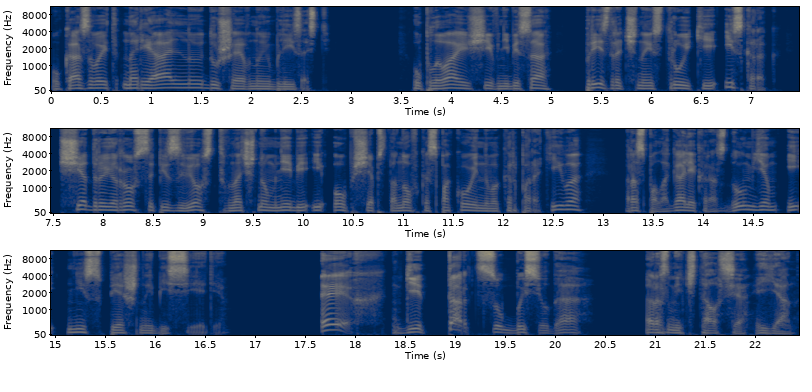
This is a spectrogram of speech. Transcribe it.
указывает на реальную душевную близость. Уплывающие в небеса призрачные струйки искорок, щедрые россыпи звезд в ночном небе и общая обстановка спокойного корпоратива располагали к раздумьям и неспешной беседе. «Эх, гитарцу бы сюда!» — размечтался Ян.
